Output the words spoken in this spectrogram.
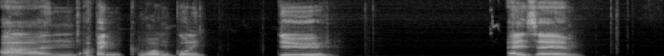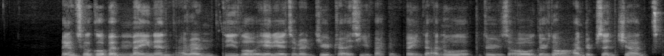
And I think what I'm going to do is um I'm just gonna go a bit mining around these little areas around here, try to see if I can find it. I know there's oh there's not a hundred percent chance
